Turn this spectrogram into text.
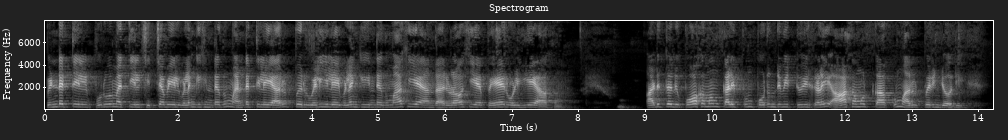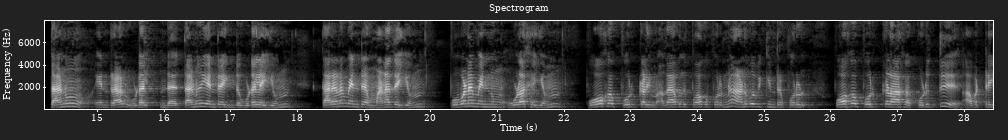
பிண்டத்தில் புருவமத்தியில் சிற்றவையில் விளங்குகின்றதும் அண்டத்திலே அருட்பெரு வெளியிலே விளங்குகின்றதுமாகிய அந்த அருளாகிய பெயரொழியே ஆகும். அடுத்தது போகமும் கழிப்பும் பொருந்துவித்துயிர்களை ஆகமுட்காக்கும் அருட்பெருஞ்சோதி தனு என்றால் உடல். இந்த தனு என்ற இந்த உடலையும் கரணம் என்ற மனதையும் புவனம் என்னும் உலகையும் போக பொருட்களையும் அதாவது போக பொருள்னா அனுபவிக்கின்ற பொருள். போக பொருட்களாக கொடுத்து அவற்றை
